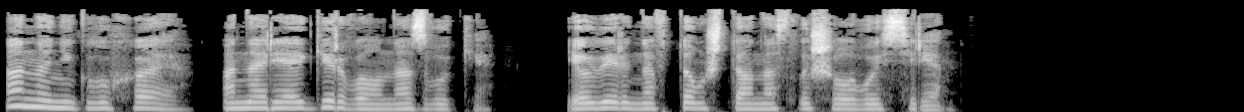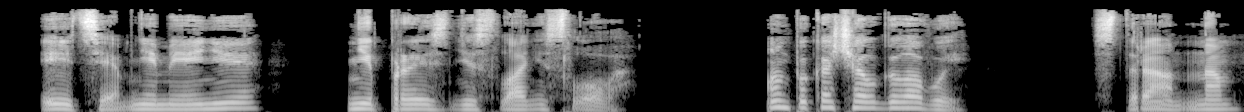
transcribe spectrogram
Она не глухая. Она реагировала на звуки. Я уверена в том, что она слышала вой сирен. И, тем не менее, не произнесла ни слова. Он покачал головой. «Странно.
